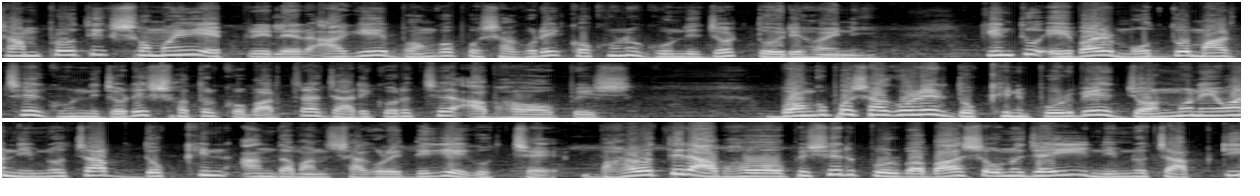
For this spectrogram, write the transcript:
সাম্প্রতিক সময়ে এপ্রিলের আগে বঙ্গোপসাগরে কখনো ঘূর্ণিঝড় তৈরি হয়নি। কিন্তু এবার মধ্য মার্চে ঘূর্ণিঝড়ের সতর্কবার্তা জারি করেছে আবহাওয়া অফিস। বঙ্গোপসাগরের দক্ষিণ পূর্বে জন্ম নেওয়া নিম্নচাপ দক্ষিণ আন্দামান সাগরের দিকে এগুচ্ছে। ভারতের আবহাওয়া অফিসের পূর্বাভাস অনুযায়ী নিম্নচাপটি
